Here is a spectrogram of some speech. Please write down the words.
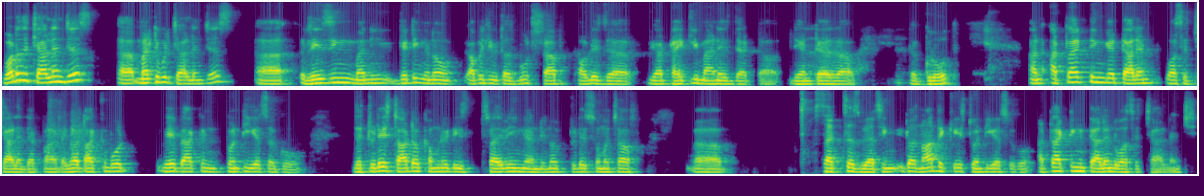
What are the challenges? Uh, multiple challenges. Uh, raising money, getting, you know, obviously it was bootstrap. Always, uh, we are tightly managed that uh, the entire uh, the growth, and attracting a talent was a challenge. That part we are talking about way back in 20 years ago. The today's startup community is thriving, and you know today so much of uh, success we are seeing. It was not the case 20 years ago. Attracting talent was a challenge,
